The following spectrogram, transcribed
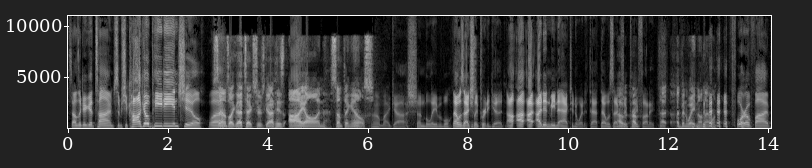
sounds like a good time. Some Chicago PD and chill. What? Sounds like that texter's got his eye on something else. Oh my gosh, unbelievable! That was actually pretty good. I I, I didn't mean to act annoyed at that. That was actually I, pretty I, funny. I, have been waiting on that one. 405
